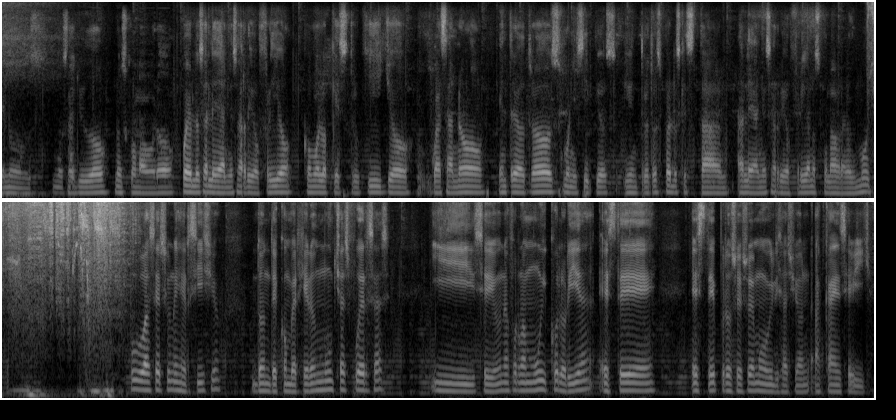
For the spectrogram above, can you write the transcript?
nos, nos ayudó, nos colaboró. Pueblos aledaños a Río Frío, como lo que es Trujillo, Guasanó, entre otros municipios y entre otros pueblos que están aledaños a Río Frío, nos colaboraron mucho. Pudo hacerse un ejercicio donde convergieron muchas fuerzas y se dio de una forma muy colorida este, este proceso de movilización acá en Sevilla.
